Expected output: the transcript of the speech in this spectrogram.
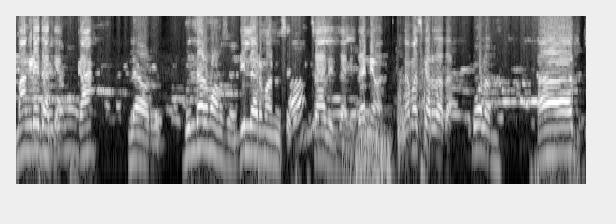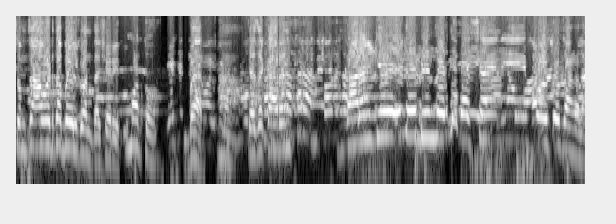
मांगडे जात्या का? लय आवडत. दिलदार माणूस आहे. दिलदार माणूस आहे. चालेल चालेल. धन्यवाद. नमस्कार दादा. बोला ना. अं, तुमचा आवडता बैल कोणता शरीर मतो. बर. त्याचं कारण? कारण की ते बिनजोडचा बादशाह आहे आणि पळतो चांगला.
